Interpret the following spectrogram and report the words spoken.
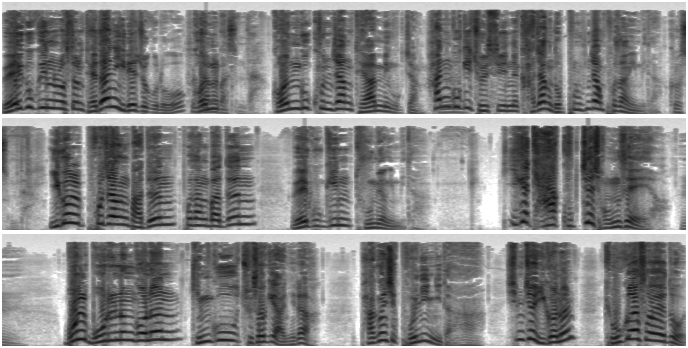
외국인으로서는 대단히 이례적으로 건, 받습니다. 건국 훈장 대한민국장 한국이 줄수 있는 가장 높은 훈장 포상입니다. 그렇습니다. 이걸 포장받은 포상받은 외국인 두 명입니다. 이게 다 국제 정세예요. 음. 뭘 모르는 거는 김구 주석이 아니라 박은식 본인이다. 심지어 이거는 교과서에도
